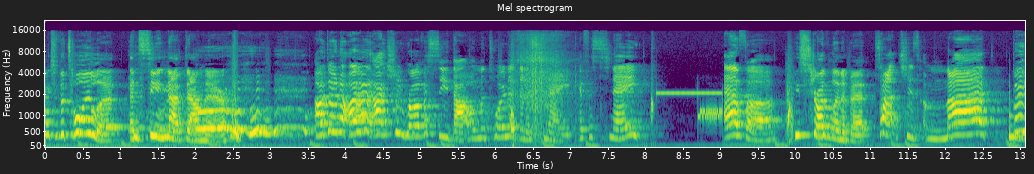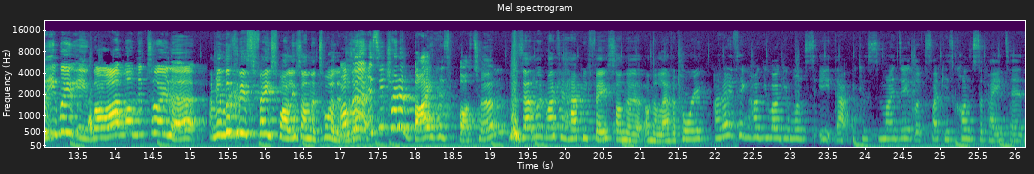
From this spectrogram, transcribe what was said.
Oh, going to the toilet and seeing that down there. I don't know. I would actually rather see that on the toilet than a snake. If a snake ever He's struggling a bit. touches my booty booty while I'm on the toilet, I mean, look at his face while he's on the toilet. Oh, does gonna, that, is he trying to bite his bottom? does that look like a happy face on the on the lavatory? I don't think Huggy Wuggy wants to eat that because my dude looks like he's constipated.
